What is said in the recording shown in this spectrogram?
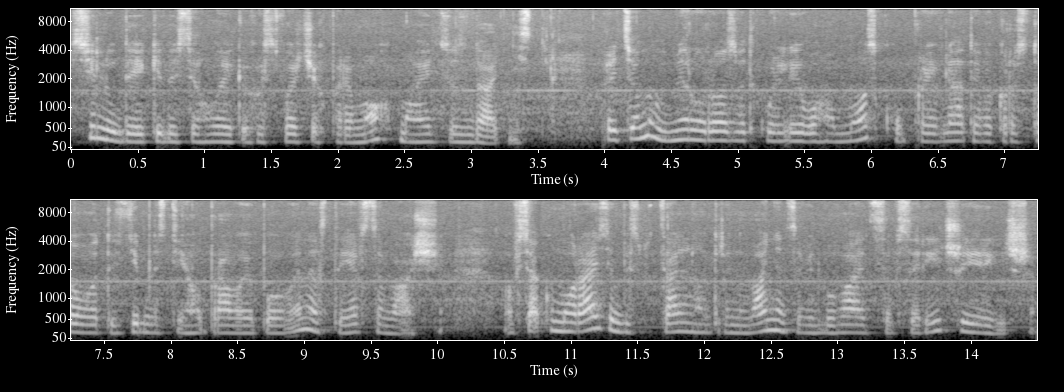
Всі люди, які досягли якихось творчих перемог, мають цю здатність. При цьому в міру розвитку лівого мозку проявляти і використовувати здібності його правої половини стає все важче. У всякому разі, без спеціального тренування це відбувається все рідше і рідше.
